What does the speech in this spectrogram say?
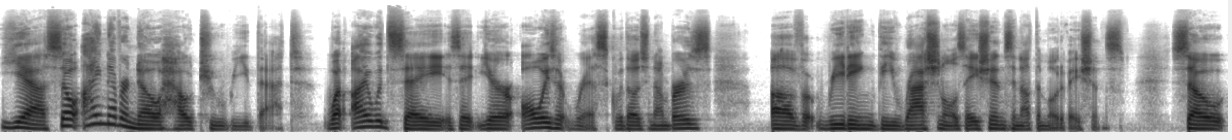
Yeah. So I never know how to read that what I would say is that you're always at risk with those numbers of reading the rationalizations and not the motivations. So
